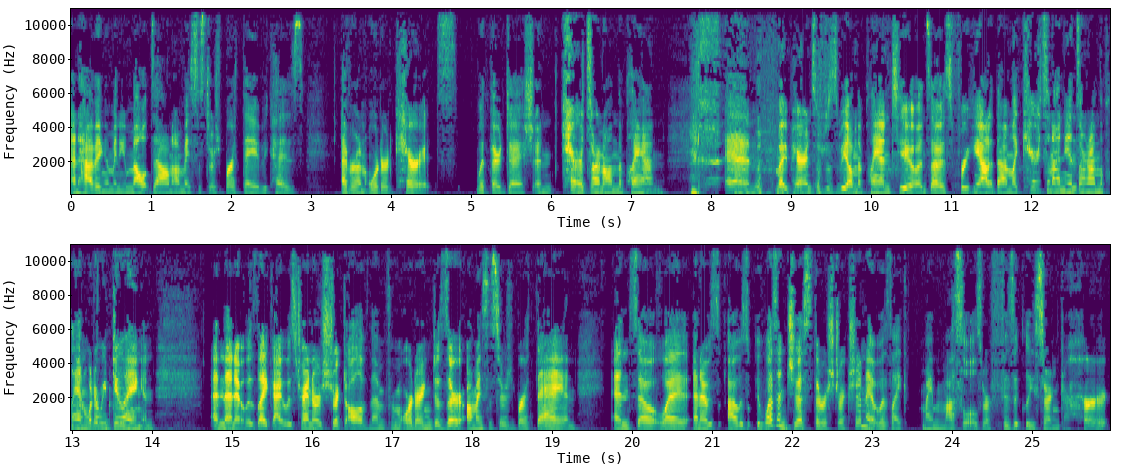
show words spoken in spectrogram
and having a mini meltdown on my sister's birthday because everyone ordered carrots with their dish and carrots aren't on the plan. and my parents were supposed to be on the plan too. And so I was freaking out at them, like carrots and onions aren't on the plan. What are we doing? And and then it was like I was trying to restrict all of them from ordering dessert on my sister's birthday and and so it was and I was I was it wasn't just the restriction, it was like my muscles were physically starting to hurt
